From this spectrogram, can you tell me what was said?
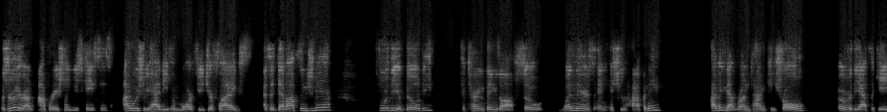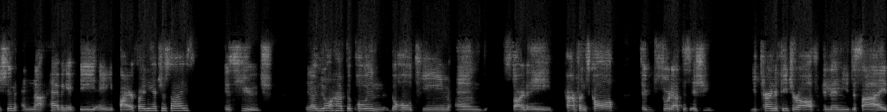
was really around operational use cases. I wish we had even more feature flags as a DevOps engineer for the ability to turn things off. So when there's an issue happening, having that runtime control over the application and not having it be a firefighting exercise is huge. You know, you don't have to pull in the whole team and start a conference call to sort out this issue. You turn the feature off and then you decide,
